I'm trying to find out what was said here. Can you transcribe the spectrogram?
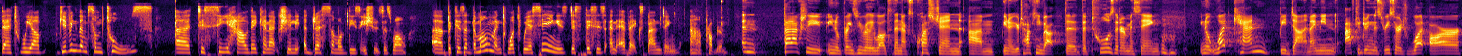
that we are giving them some tools uh, to see how they can actually address some of these issues as well uh, because at the moment what we are seeing is just this is an ever expanding uh, problem. And that actually you know brings me really well to the next question. Um, you know you're talking about the the tools that are missing. Mm-hmm. you know what can be done? I mean after doing this research what are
